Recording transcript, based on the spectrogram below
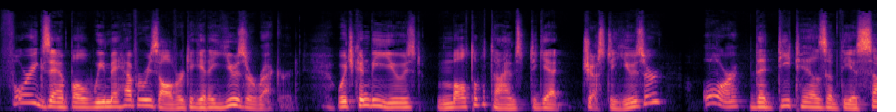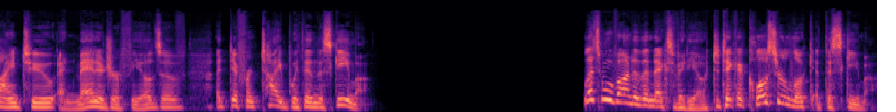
For example, we may have a resolver to get a user record, which can be used multiple times to get just a user or the details of the assigned to and manager fields of a different type within the schema. Let's move on to the next video to take a closer look at the schema.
